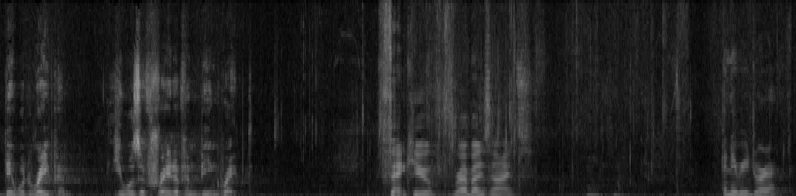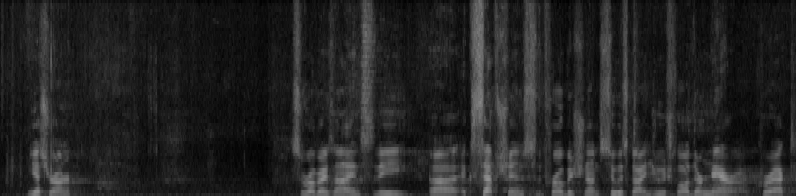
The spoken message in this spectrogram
they would rape him. He was afraid of him being raped. Thank you, Rabbi Zajac. Thank you. Any redirect? Yes, Your Honor. So, Rabbi Zajac, the uh, exceptions to the prohibition on suicide in Jewish law, they're narrow, correct?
